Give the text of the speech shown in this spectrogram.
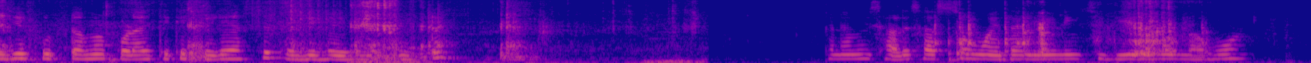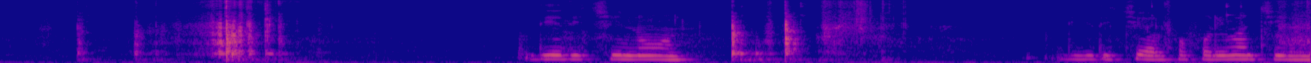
এই যে পুরটা আমার কড়াই থেকে ছেড়ে আসছে, তৈরি হয়ে গেল পুরটা। এখানে আমি সাড়ে সাতশো ময়দা নিয়ে নিয়েছি, দিয়ে দেবো লবণ। দিয়ে দিচ্ছি নুন। দিয়ে দিচ্ছি অল্প পরিমাণ চিনি।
